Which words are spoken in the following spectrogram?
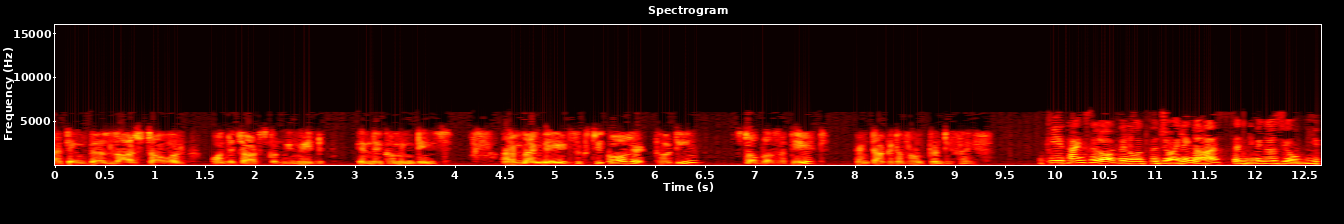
I think the large tower on the charts could be made in the coming days. I am buying the 860 call at 13, stop loss at 8, and target of around 25. Okay, thanks a lot, Vinod, for joining us and giving us your view.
